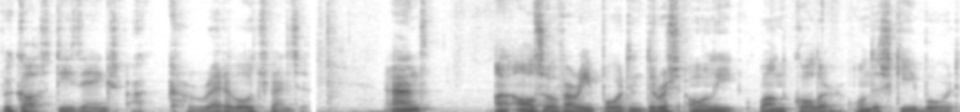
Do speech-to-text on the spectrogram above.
Because these things are incredibly expensive. And also very important, there is only one color on this keyboard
